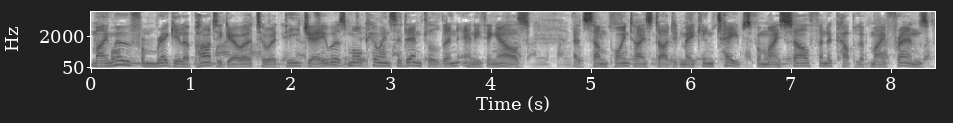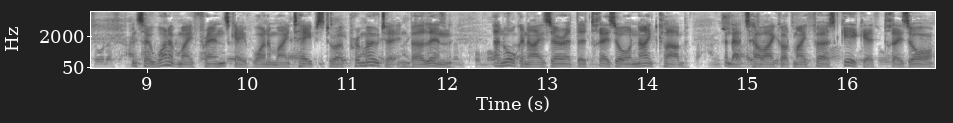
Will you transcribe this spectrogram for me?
My move from regular partygoer to a DJ was more coincidental than anything else. At some point, I started making tapes for myself and a couple of my friends. And so one of my friends gave one of my tapes to a promoter in Berlin, an organizer at the Tresor nightclub. And that's how I got my first gig at Tresor.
